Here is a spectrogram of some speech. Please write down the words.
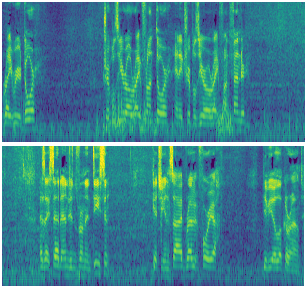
right rear door, triple zero right front door, and a triple zero right front fender. As I said, engine's running decent. Get you inside, rev it for you, give you a look around.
